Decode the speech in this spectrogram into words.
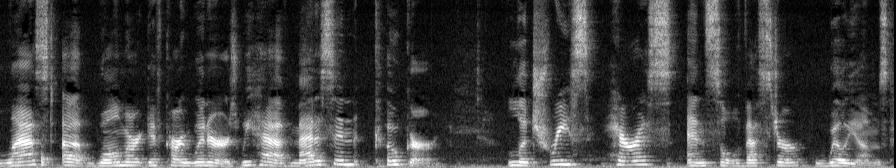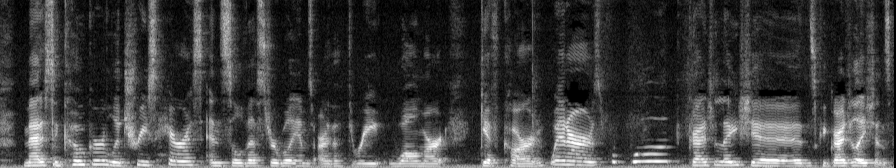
Last up, Walmart gift card winners. We have Madison Coker, Latrice Harris, and Sylvester Williams. Madison Coker, Latrice Harris, and Sylvester Williams are the three Walmart gift card winners. Congratulations. Congratulations.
